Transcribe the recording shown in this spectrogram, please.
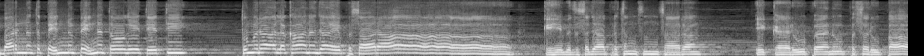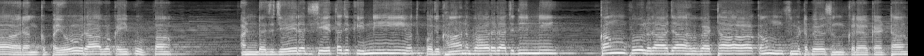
ਬਰਨਤ ਭਿੰਨ ਭਿੰਨ ਤੋਗੇ ਤੇਤੀ। ਤੁਮਰਾ ਲਖਾ ਨ ਜਾਏ ਪਸਾਰਾ, ਕਿਹ ਬਿਦ ਸਜਾ ਪ੍ਰਥਮ ਸੰਸਾਰਾ। ਇਕ ਰੂਪ ਅਨੂਪ ਸਰੂਪਾ ਰੰਗ ਪਇਓ ਰਾਵ ਕਹੀ ਭੂਪਾ। ਅੰਡਜ ਜੇ ਰਜ ਸੇ ਤਜ ਕੀਨੀ, ਉਤਪੁਜ ਖਾਨ ਬੌਰ ਰਜ ਦੀਨੀ। ਕੰ ਫੂਲ ਰਾਜਾ ਬੈਠਾ ਕੰ ਸਿਮਟ ਪਿਓ ਸੰਕਰ ਕੈਠਾ।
